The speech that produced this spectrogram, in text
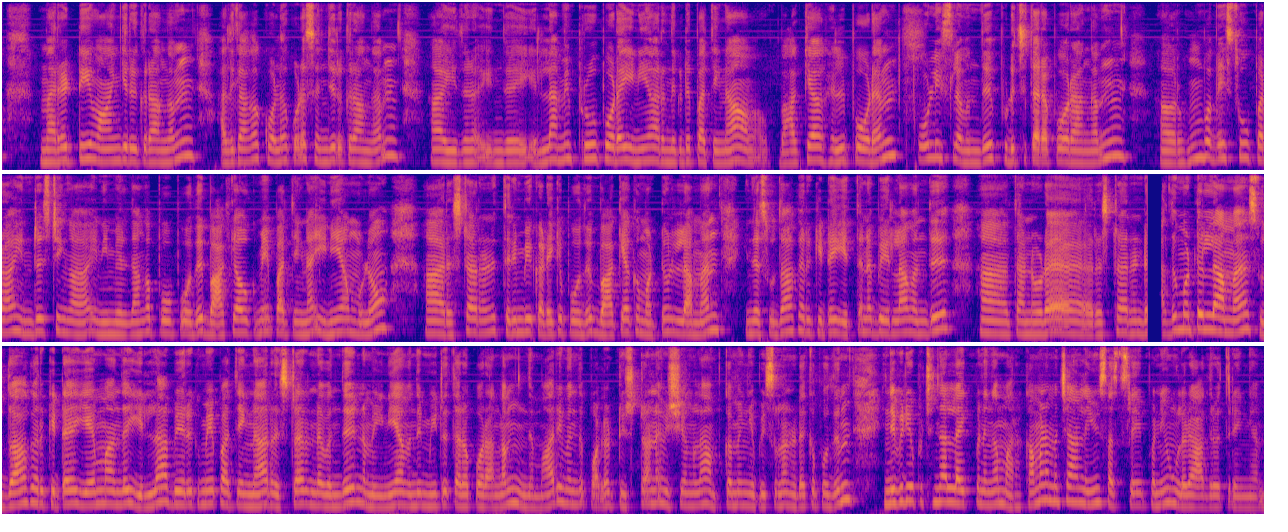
மிரட்டி வாங்கியிருக்கிறாங்க. அதுக்காக கொலை கூட செஞ்சுருக்கிறாங்க. இது இந்த எல்லாமே ப்ரூஃபோட இனியாக இருந்துக்கிட்டு பார்த்திங்கன்னா பாக்கியா ஹெல்ப்போட போலீஸில் வந்து பிடிச்சி தர போகிறாங்க ரொம்பவே சூப்பராக இன்ட்ரெஸ்டிங்காக இனிமேல் தாங்க போக போகுது பாக்கியாவுக்குமே பார்த்தீங்கன்னா இனியா மூலம் ரெஸ்டாரண்ட் திரும்பி கிடைக்க போகுது. பாக்கியாவுக்கு மட்டும் இல்லாமல் இந்த சுதாகர்கிட்ட எத்தனை பேர்லாம் வந்து தன்னோட ரெஸ்டாரண்ட் அது மட்டும் இல்லாமல் சுதாகர்கிட்ட ஏமாந்த எல்லா பேருக்குமே பார்த்தீங்கன்னா ரெஸ்டாரண்ட்டை வந்து நம்ம இனியா வந்து மீட்டு தர போகிறாங்க இந்த மாதிரி வந்து பல ட்விஸ்டான விஷயங்கள்லாம் அப்கமிங் எபிசோடெலாம் நடக்க போகுது. இந்த வீடியோ பிடிச்சிருந்தால் லைக் பண்ணுங்கள் மறக்காமல் நம்ம சேனலையும் சப்ஸ்கிரைப் பண்ணி உங்களோட ஆதரவு தருங்க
